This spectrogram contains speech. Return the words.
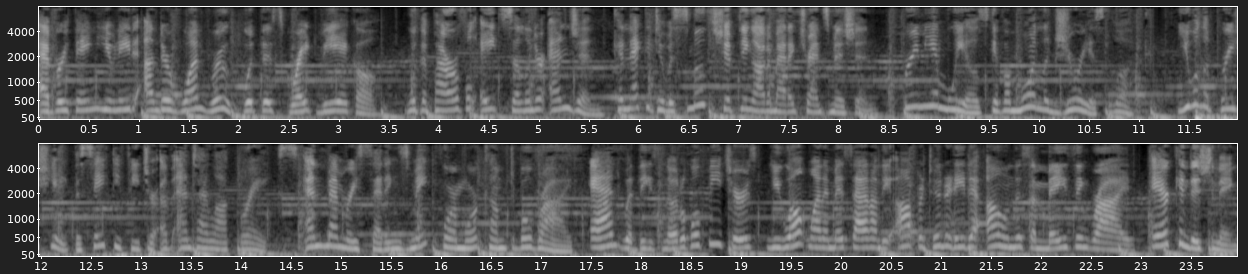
Everything you need under one roof with this great vehicle. With a powerful eight cylinder engine connected to a smooth shifting automatic transmission, premium wheels give a more luxurious look. You will appreciate the safety feature of anti lock brakes, and memory settings make for a more comfortable ride. And with these notable features, you won't want to miss out on the opportunity to own this amazing ride. Air conditioning,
